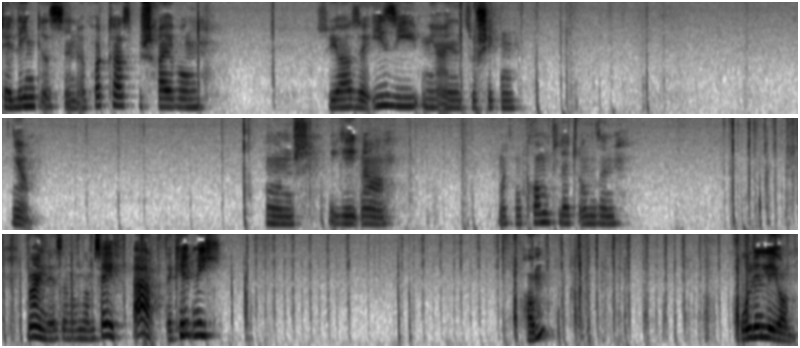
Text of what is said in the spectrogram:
Der Link ist in der Podcast-Beschreibung. So ja, sehr easy, mir eine zu schicken. Ja. Und die Gegner machen komplett Unsinn. Nein, der ist an unserem Safe. Ah, der killt mich. Komm. Hol den Leon.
